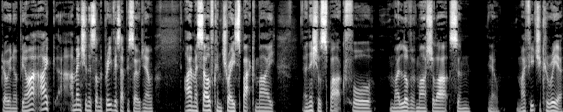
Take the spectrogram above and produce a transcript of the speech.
growing up. You know, I, I I mentioned this on the previous episode. You know, I myself can trace back my initial spark for my love of martial arts and you know, my future career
